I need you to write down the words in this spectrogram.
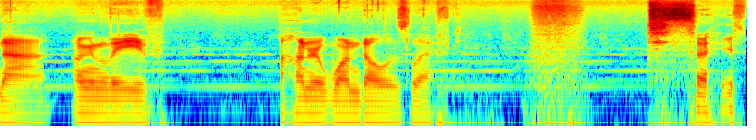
nah, I'm gonna leave hundred one dollars left. Just so. If,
